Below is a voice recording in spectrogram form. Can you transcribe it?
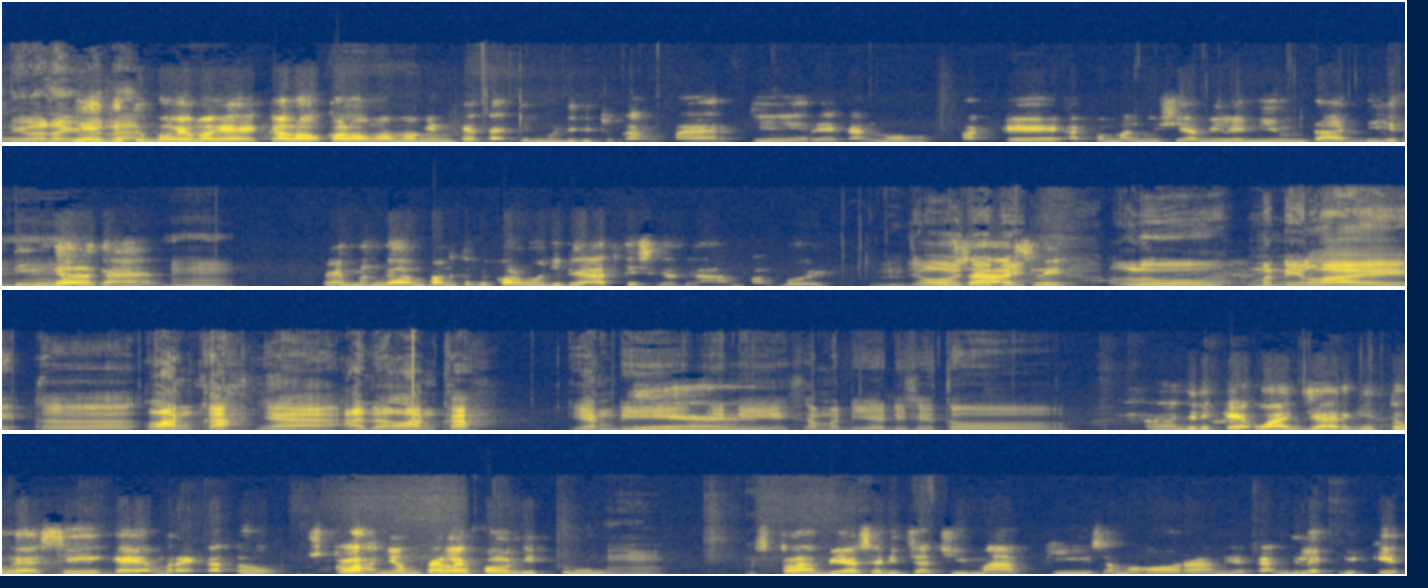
Gimana ya gimana? gitu boy makanya kalau kalau ngomongin kayak tadi mau jadi tukang parkir ya kan mau pakai apa manusia milenium tadi ya Hmm. tinggal kan Hmm. Memang gampang, tapi kalau mau jadi artis gak gampang, boy. Oh, Susah jadi asli. lu menilai eh, langkahnya ada langkah yang di Iya. ini sama dia di situ. Eh, jadi kayak wajar gitu nggak sih? Kayak mereka tuh setelah nyampe level itu, Mm. setelah biasa dicaci maki sama orang ya kan, jelek dikit,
